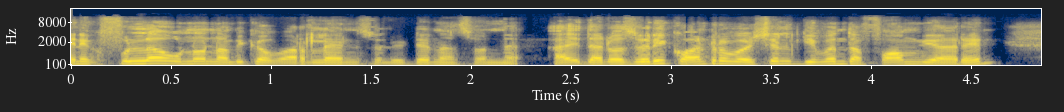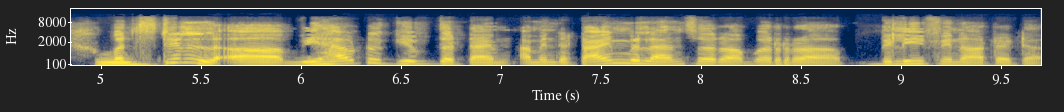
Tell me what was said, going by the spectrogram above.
எனக்கு ஃபுல்லா இன்னும் நம்பிக்கை வரலன்னு சொல்லிட்டு நான் சொன்னேன் that was very controversial given the form we are in but still uh, we have to give the time i mean the time will answer our uh, belief in arteta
